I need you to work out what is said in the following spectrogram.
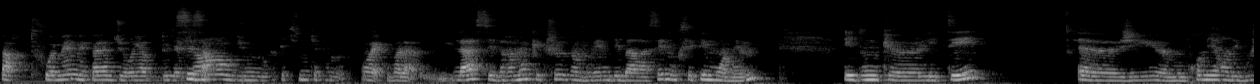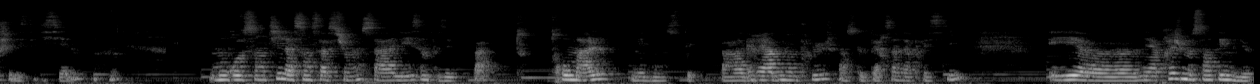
par toi-même et pas du regard de quelqu'un ou d'une réflexion de quelqu'un d'autre. Ouais, voilà. Là, c'est vraiment quelque chose dont je voulais me débarrasser, donc c'était moi-même. Et donc, euh, l'été, euh, j'ai eu euh, mon premier rendez-vous chez l'esthéticienne. Mon ressenti, la sensation, ça allait, ça me faisait pas trop mal, mais bon, c'était pas agréable non plus, je pense que personne n'apprécie. Et, euh, mais après, je me sentais mieux.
